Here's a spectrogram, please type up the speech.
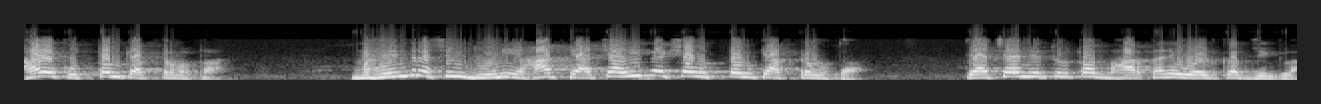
हा एक उत्तम कॅप्टन होता. महेंद्रसिंग धोनी हा त्याच्याही पेक्षा उत्तम कॅप्टन होता. त्याच्या नेतृत्वात भारताने वर्ल्ड कप जिंकला.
